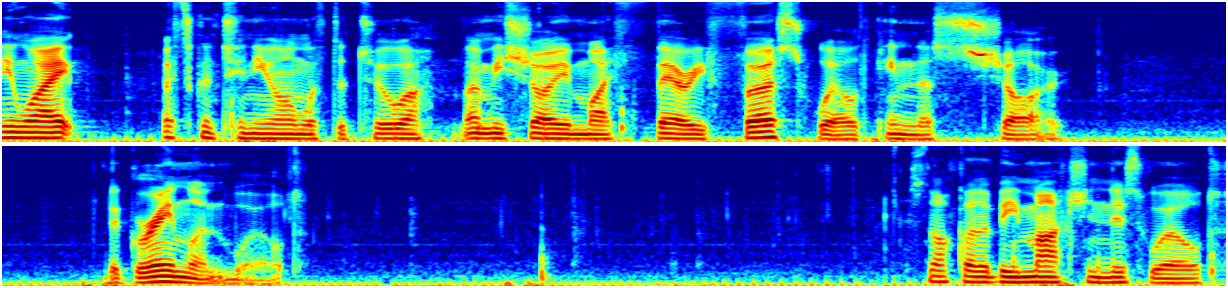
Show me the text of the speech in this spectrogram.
Anyway, let's continue on with the tour. Let me show you my very first world in this show. The Greenland world. It's not going to be much in this world.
